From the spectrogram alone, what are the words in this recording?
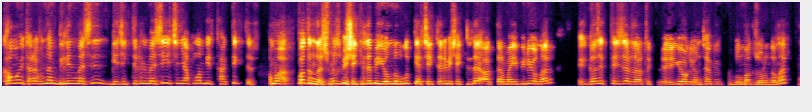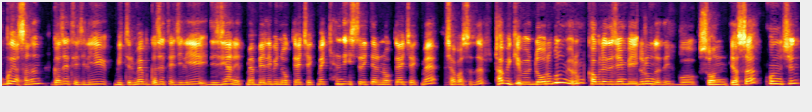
kamuoyu tarafından bilinmesinin geciktirilmesi için yapılan bir taktiktir. Ama vatandaşımız bir şekilde bir yolunu bulup gerçekleri bir şekilde aktarmayı biliyorlar. E, gazeteciler de artık e, yol yöntem bulmak zorundalar. Bu yasanın gazeteciliği bitirme, gazeteciliği dizyan etme, belli bir noktaya çekme, kendi istedikleri noktaya çekme çabasıdır. Tabii ki doğru bulmuyorum. Kabul edeceğim bir durum da değil bu son yasa. Onun için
